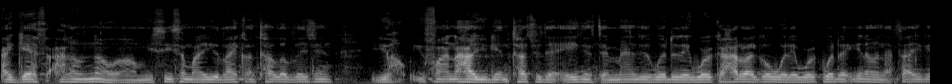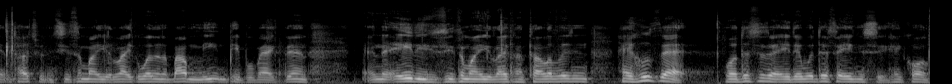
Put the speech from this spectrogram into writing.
I guess I don't know. Um, you see somebody you like on television, you you find out how you get in touch with their agents, their managers, where do they work, or how do I go where they work with it, you know, and that's how you get in touch with them. You see somebody you like. It wasn't about meeting people back then. In the '80s, you see somebody you like on television. Hey, who's that? Well, this is a they with this agency. Hey, call. 'em.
